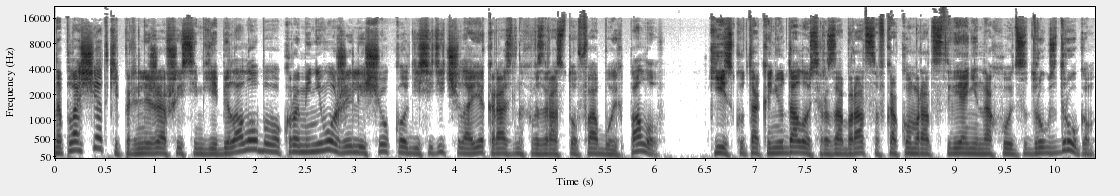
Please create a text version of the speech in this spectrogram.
на площадке, принадлежавшей семье Белолобова, кроме него жили еще около 10 человек разных возрастов и обоих полов. Киску так и не удалось разобраться, в каком родстве они находятся друг с другом,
